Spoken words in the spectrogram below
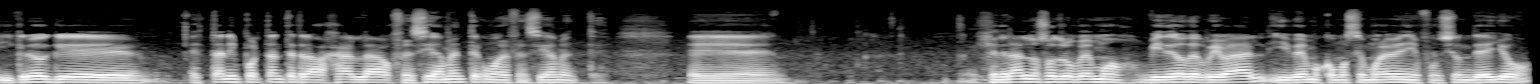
y creo que es tan importante trabajarla ofensivamente como defensivamente. Eh, en general nosotros vemos videos del rival y vemos cómo se mueven y en función de ello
